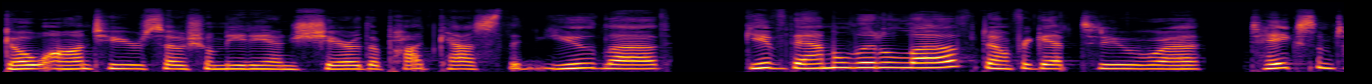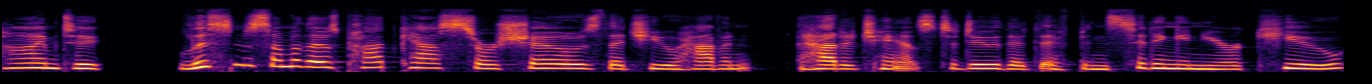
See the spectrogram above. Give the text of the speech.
Go onto your social media and share the podcasts that you love. Give them a little love. Don't forget to uh, take some time to listen to some of those podcasts or shows that you haven't had a chance to do that have been sitting in your queue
